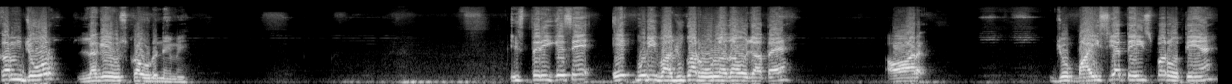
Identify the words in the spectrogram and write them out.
कम ज़ोर लगे उसका उड़ने में। इस तरीके से एक पूरी बाजू का रोल अदा हो जाता है और जो 22 या 23 पर होते हैं,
